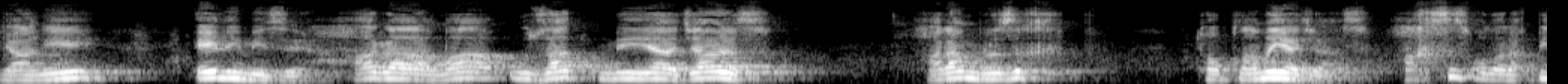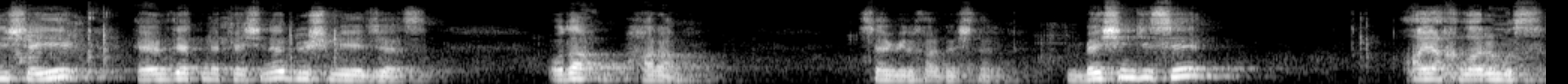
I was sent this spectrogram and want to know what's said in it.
Yani elimizi harama uzatmayacağız. Haram rızık toplamayacağız. Haksız olarak bir şeyi elde etme peşine düşmeyeceğiz. O da haram. Sevgili kardeşlerim. Beşincisi ayaklarımız.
